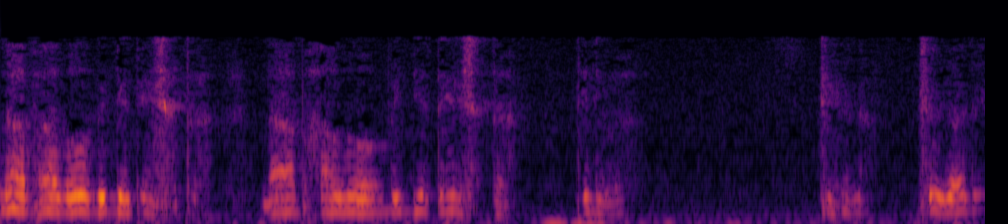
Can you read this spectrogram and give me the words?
न भावो विद्यते सत्ता ना भावो विद्यते सता तीन ठीक है ना? समझा दे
